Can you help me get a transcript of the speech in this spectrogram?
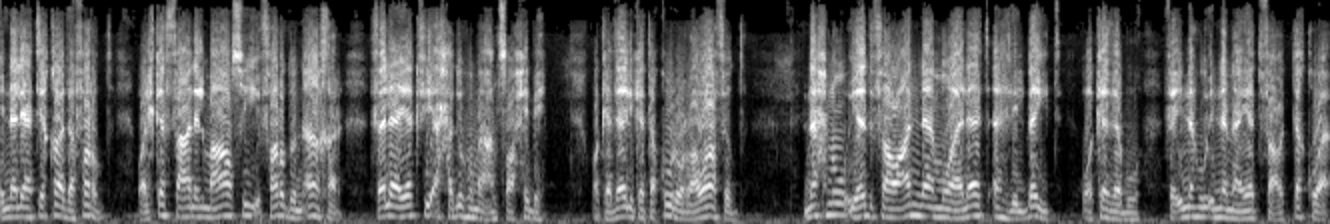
إن الاعتقاد فرض والكف عن المعاصي فرض آخر فلا يكفي أحدهما عن صاحبه. وكذلك تقول الروافض نحن يدفع عنا موالاة أهل البيت وكذبوا فإنه إنما يدفع التقوى.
